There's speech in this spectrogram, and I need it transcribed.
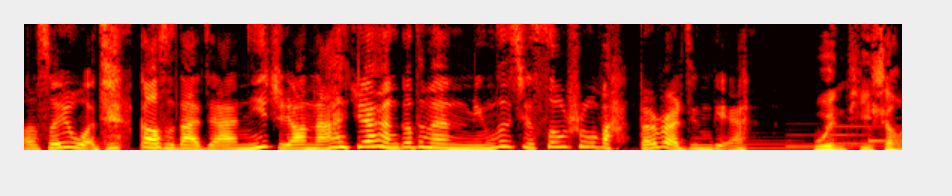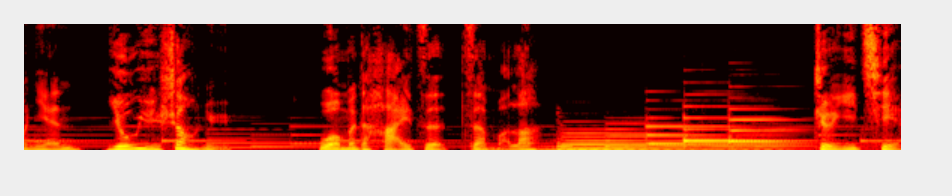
呃，所以我就告诉大家，你只要拿约翰·戈特曼名字去搜书吧，本本经典。问题少年、忧郁少女，我们的孩子怎么了？这一切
